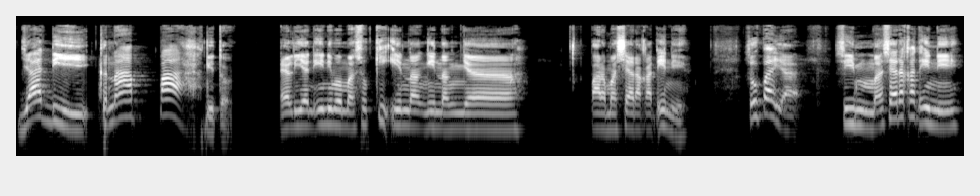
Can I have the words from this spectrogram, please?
Jadi kenapa gitu alien ini memasuki inang-inangnya para masyarakat ini supaya si masyarakat ini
